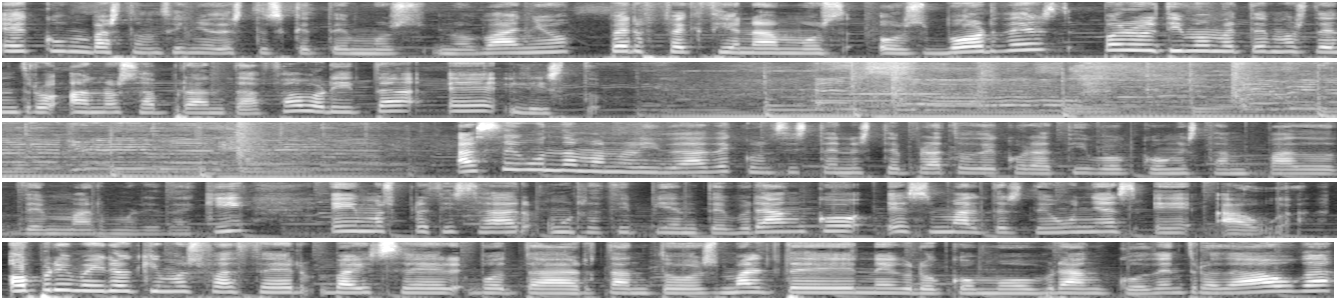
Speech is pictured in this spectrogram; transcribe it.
e cun bastonciño destes que temos no baño perfeccionamos os bordes, por último metemos dentro a nosa planta favorita e listo. A segunda manualidade consiste neste prato decorativo con estampado de mármore de aquí e imos precisar un recipiente branco, esmaltes de uñas e auga. O primeiro que imos facer vai ser botar tanto o esmalte negro como o branco dentro da auga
